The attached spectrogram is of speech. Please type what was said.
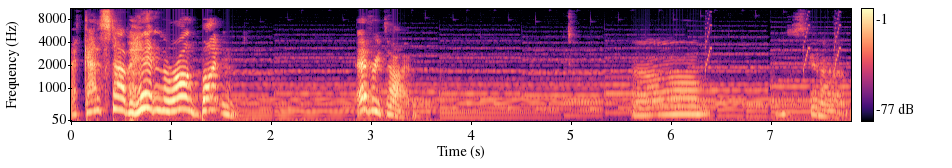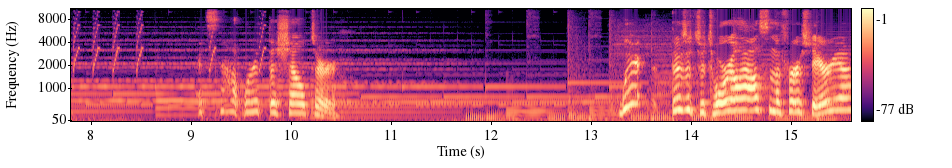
I gotta stop hitting the wrong button! Every time. Um, Just gonna... It's not worth the shelter. Where? There's a tutorial house in the first area?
